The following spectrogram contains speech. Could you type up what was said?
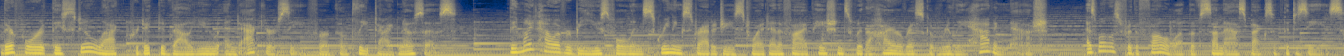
Therefore, they still lack predictive value and accuracy for a complete diagnosis. They might, however, be useful in screening strategies to identify patients with a higher risk of really having NASH, as well as for the follow up of some aspects of the disease.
